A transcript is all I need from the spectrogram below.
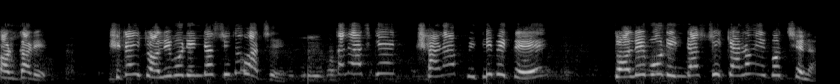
সরকারের, সেটাই টলিউড ইন্ডাস্ট্রিতেও আছে। তাহলে আজকে সারা পৃথিবীতে টলিউড ইন্ডাস্ট্রি কেন এগোচ্ছে না?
